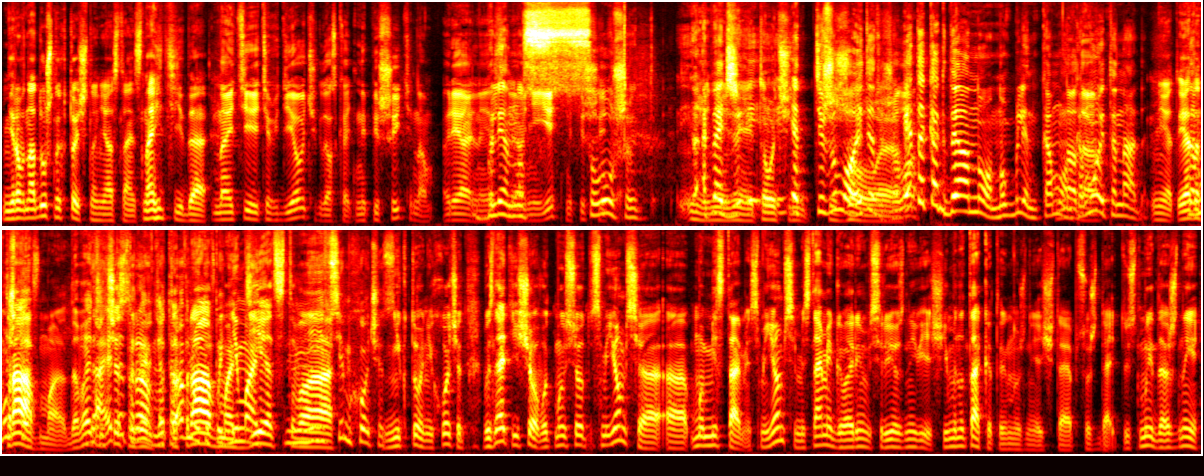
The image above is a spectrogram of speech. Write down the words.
неравнодушных точно не останется. Найти, да. Найти этих девочек, да, сказать, напишите нам, реально, Блин, если ну они есть, напишите. слушай, Опять же, Не-не-не, это очень это тяжело. Это, тяжелое. это когда оно. Ну, блин, кому, Ну кому да. это надо? Нет, это Потому что- травма. Давайте да, это честно травма. говорить, это травма, поднимать детства. Не всем хочется. Никто не хочет. Вы знаете, еще, вот мы все смеемся, а, мы местами смеемся, местами говорим серьезные вещи. Именно так это и нужно, я считаю, обсуждать. То есть мы должны,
